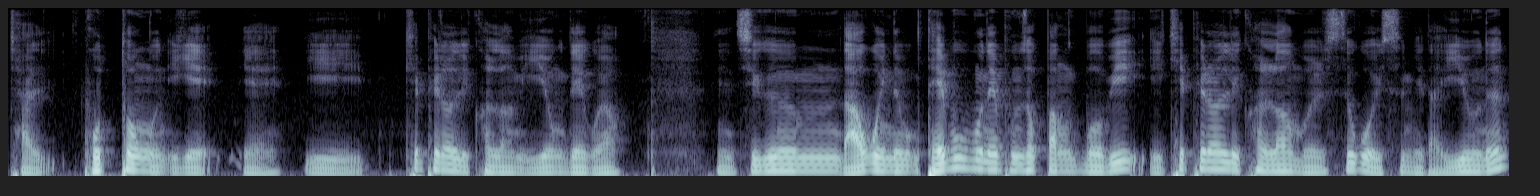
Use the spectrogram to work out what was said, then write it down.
잘 보통은 이게 예, 이 capillary column이 이용되고요. 예, 지금 나오고 있는 대부분의 분석 방법이 이 capillary column을 쓰고 있습니다. 이유는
